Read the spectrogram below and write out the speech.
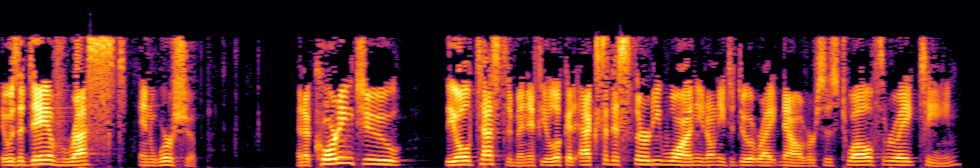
It was a day of rest and worship. And according to the Old Testament, if you look at Exodus 31, you don't need to do it right now, verses 12 through 18,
